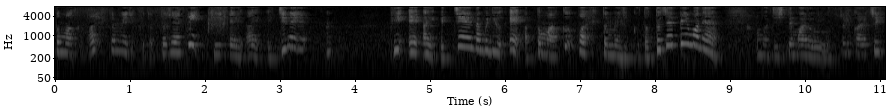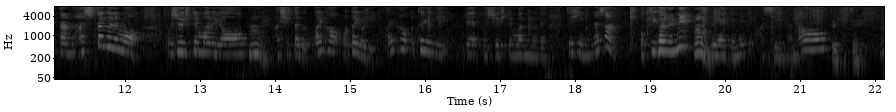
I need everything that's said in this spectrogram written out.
トマークパーフェクトミュージックドット JP PAIHA PAIHAWA アットマークパーフェクトミュージックドット JP までお待ちしてまるそれからツイッターのハッシュタグでも募集してまるよ、うんハッシュタグパイハお便りパイハお便りで募集してまるのでぜひ皆さんお気軽につぶやいてみてほしいなの。ぜひぜひ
